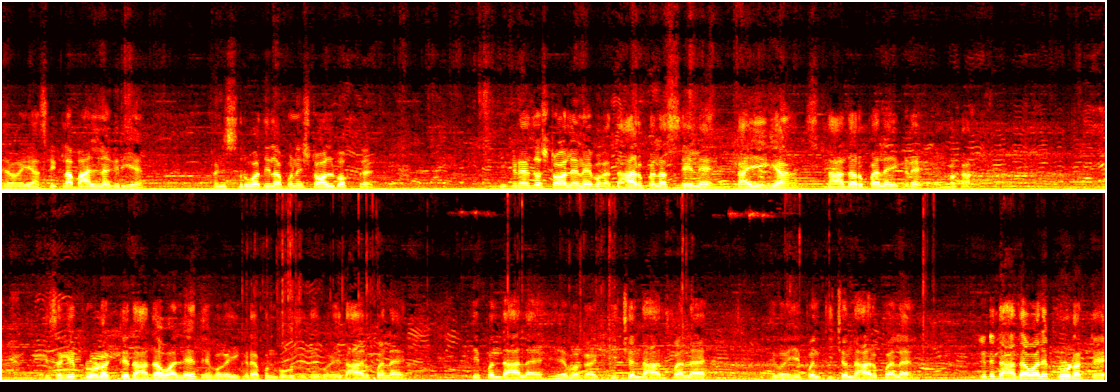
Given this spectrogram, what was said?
हे बघा या साईडला बालनगरी आहे आणि सुरुवातीला आपण स्टॉल बघतोय. इकडे जो स्टॉल आहे ना बघा दहा रुपयाला सेल आहे. काही घ्या दहा दहा रुपयाला इकडे बघा. हे सगळे प्रोडक्ट ते दहा दहा वाले आहेत. हे बघा इकडे आपण बघू शकतो बघा हे दहा रुपयाला आहे. ते पण दहाला आहे. हे बघा किचन दहा रुपयाला आहे. हे बघा हे पण किचन दहा रुपयाला आहे. इकडे दहा दहावाले प्रोडक्ट आहे.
